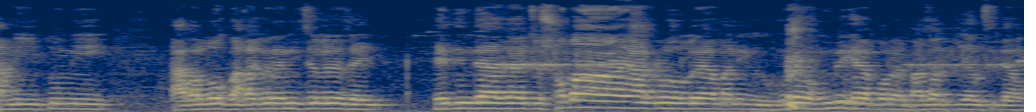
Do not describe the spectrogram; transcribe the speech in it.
আমি তুমি আবার লোক ভাড়া করে নিয়ে চলে যাই। সেদিন দেখা যায় যে সবাই আগ্রহ হলে মানে ঘুরে হুমড়ি খেয়ে পড়ে বাজার কি আনছি দেওয়া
